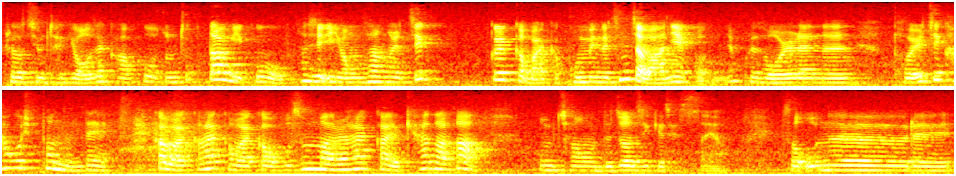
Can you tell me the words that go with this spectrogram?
그래서 지금 되게 어색하고 좀 뚝딱이고 사실 이 영상을 찍을까 말까 고민을 진짜 많이 했거든요. 그래서 원래는 더 일찍 하고 싶었는데 할까 말까 할까 말까 무슨 말을 할까 이렇게 하다가 엄청 늦어지게 됐어요. 그래서 오늘의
